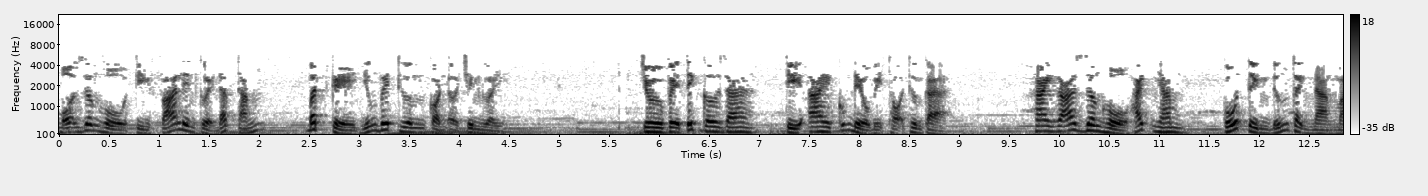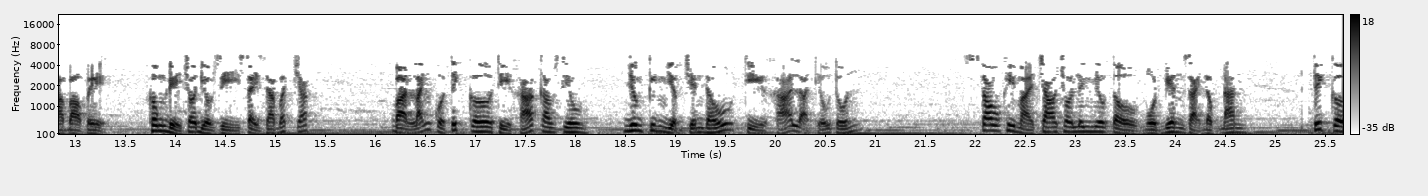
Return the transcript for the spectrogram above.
Bọn Dương Hồ thì phá lên cười đắc thắng, bất kể những vết thương còn ở trên người. Trừ vệ tích cơ ra, thì ai cũng đều bị thọ thương cả. Hai gã Dương Hồ hách nhăm cố tình đứng cạnh nàng mà bảo vệ, không để cho điều gì xảy ra bất chắc. Bản lãnh của tích cơ thì khá cao siêu, nhưng kinh nghiệm chiến đấu thì khá là thiếu tốn. Sau khi mà trao cho Linh Miêu Tàu một viên giải độc đan, tích cơ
